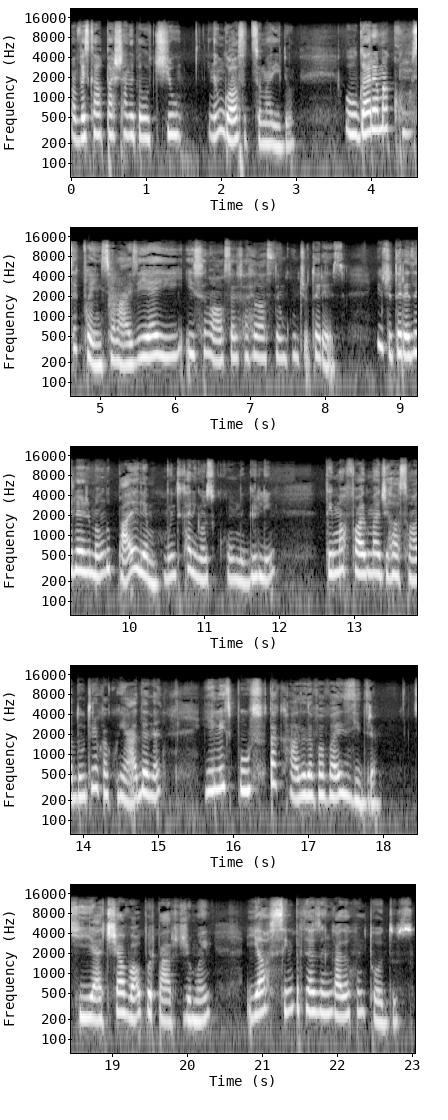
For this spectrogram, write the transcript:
uma vez que ela é apaixonada pelo tio e não gosta do seu marido. O lugar é uma consequência mais, e aí isso mostra essa relação com o tio Teresa. E o tio Teresa, ele é irmão do pai, ele é muito carinhoso com o Miguelin. Tem uma forma de relação adulta com a cunhada, né? E ele é expulso da casa da vovó Isidra, que é a tia-avó por parte de mãe, e ela sempre tá zangada com todos.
